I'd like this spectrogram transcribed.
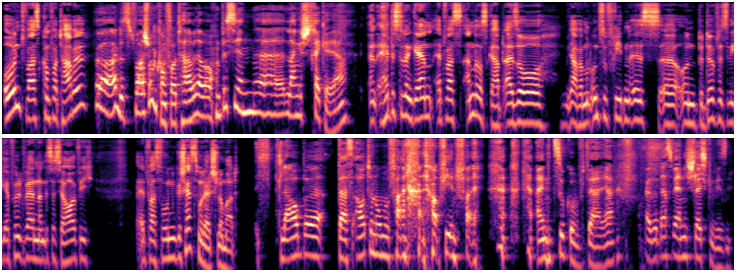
Und war es komfortabel? Ja, das war schon komfortabel, aber auch ein bisschen äh, lange Strecke, ja. Hättest du denn gern etwas anderes gehabt? Also, ja, wenn man unzufrieden ist äh, und Bedürfnisse nicht erfüllt werden, dann ist das ja häufig etwas, wo ein Geschäftsmodell schlummert. Ich glaube, das autonome Fahren hat auf jeden Fall eine Zukunft da, ja. Also das wäre nicht schlecht gewesen.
